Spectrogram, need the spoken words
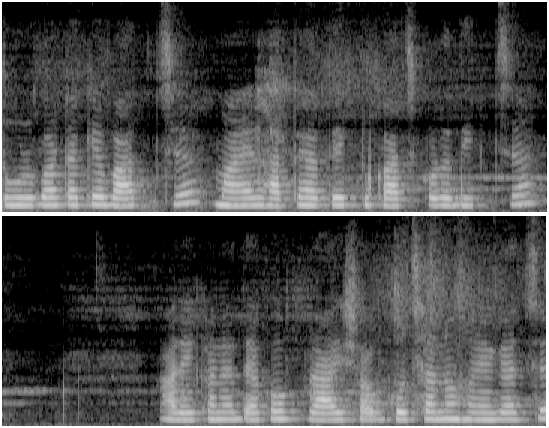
দুর্বাটাকে বাঁচছে মায়ের হাতে হাতে একটু কাজ করে দিচ্ছে। আর এখানে দেখো প্রায় সব গোছানো হয়ে গেছে।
